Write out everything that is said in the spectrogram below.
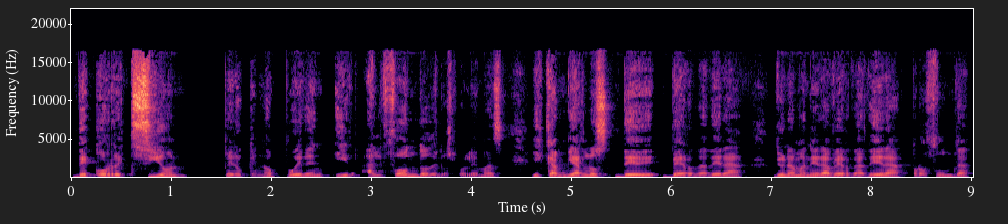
de corrección, pero que no pueden ir al fondo de los problemas y cambiarlos de verdadera, de una manera verdadera, profunda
